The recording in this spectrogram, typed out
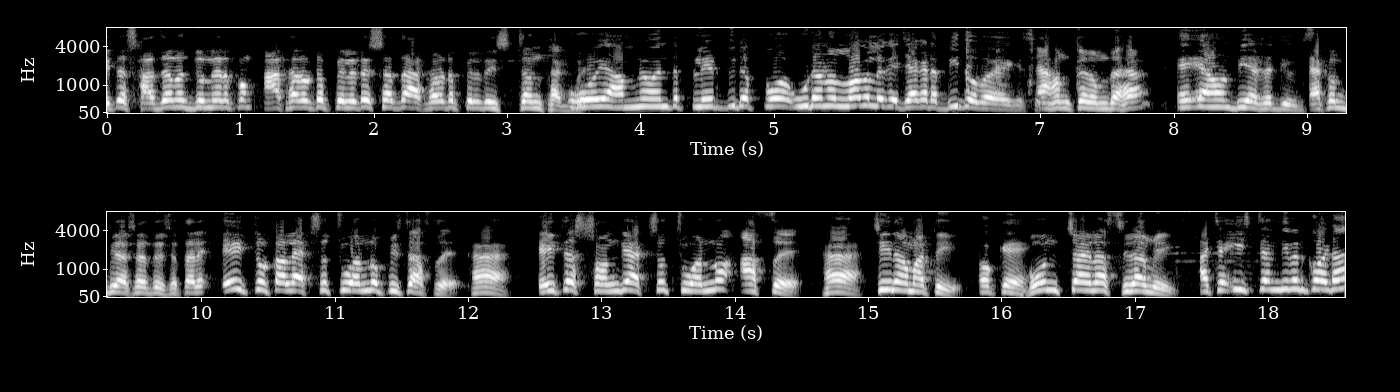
এটা সাজানোর জন্য এরকম আঠারোটা প্লেটের সাথে আঠারোটা প্লেটের স্ট্যান্ড থাকবে। ওই আপনি ওখানে প্লেট দুইটা উড়ানোর লগে লগে জায়গাটা বিধবা হয়ে গেছে। এখন কেরম দেখা? এখন বিয়া হয়েছে। এখন বিয়া সাথে হয়েছে। তাহলে এই টোটাল একশো চুয়ান্ন পিস আছে। হ্যাঁ। এইটার সঙ্গে একশো চুয়ান্ন আছে। হ্যাঁ। চীনামাটি। ওকে। বোন চায়না সিরামিক্স আচ্ছা স্ট্যান্ড দিবেন কয়টা?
